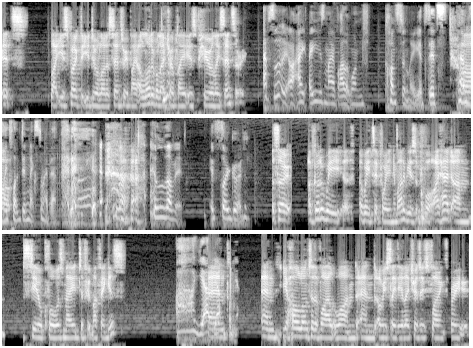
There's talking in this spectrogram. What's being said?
it's like you spoke that you do a lot of sensory play. A lot of electroplay is purely sensory. Absolutely. I, I use my violet wand constantly. It's it's permanently Oh. plugged in next to my bed. I, love, I love it. It's so good. So I've got a wee a wee tip for you, and you might have used it before. I had um steel claws made to fit my fingers, Ah, yeah, and yeah. And you hold onto the violet wand, and obviously the electricity is flowing through you,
